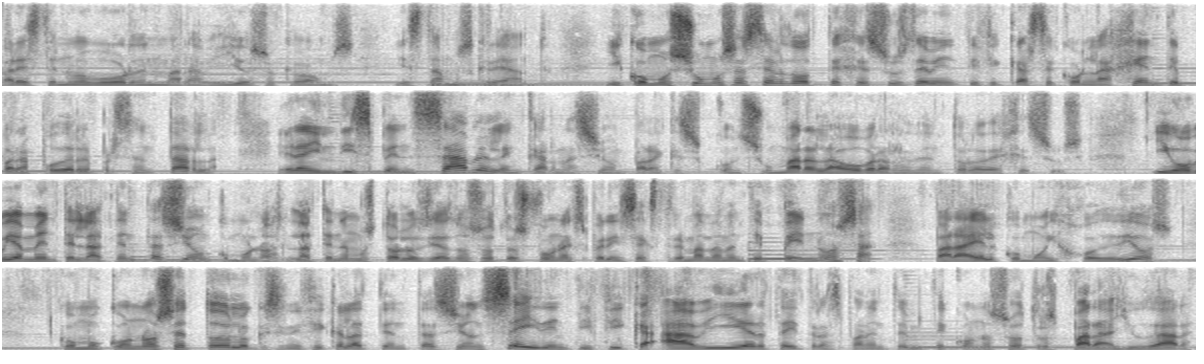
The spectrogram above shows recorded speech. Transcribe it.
para este nuevo orden maravilloso que vamos y estamos creando. Y como sumo sacerdote, Jesús debe identificarse con la gente para poder representarla. Era indispensable la encarnación para que se consumara la obra redentora de Jesús. Y obviamente la tentación, como la tenemos todos los días nosotros, fue una experiencia extremadamente penosa para él como hijo de Dios. Como conoce todo lo que significa la tentación, se identifica abierta y transparentemente con nosotros para ayudar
